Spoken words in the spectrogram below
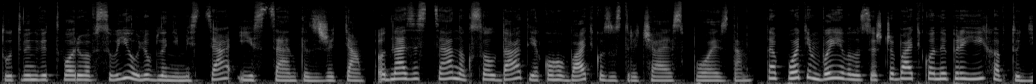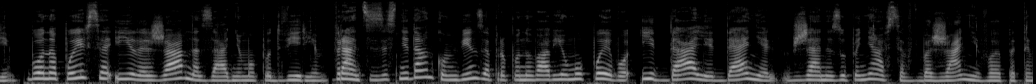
Тут він відтворював свої улюблені місця і сценки з життя. Одна зі сценок солдат, якого батько зустрічає з поїзда. Та потім виявилося, що батько не приїхав тоді, бо напився і лежав на задньому подвір'ї. Вранці за сніданком він запропонував йому пиво, і далі Деніель вже не зупинявся в бажанні випити.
